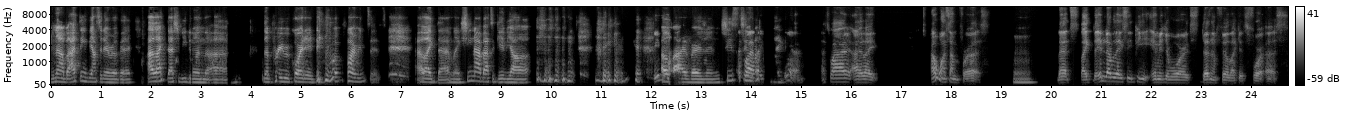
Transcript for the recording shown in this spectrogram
No, but I think Beyonce did real good. I like that she be doing the uh, the pre-recorded performances. I like that. I'm like, she not about to give y'all a live version. She's too much, like, like, yeah. That's why I like. I want something for us. Mm. That's like the NAACP Image Awards doesn't feel like it's for us.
